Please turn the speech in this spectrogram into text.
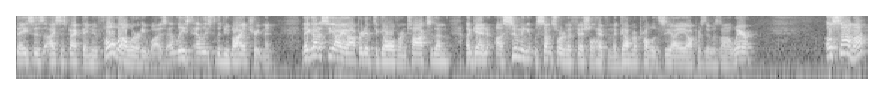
They says, I suspect they knew full well where he was, at least at least for the Dubai treatment. They got a CIA operative to go over and talk to them. Again, assuming it was some sort of official head from the government, probably the CIA operative was unaware. Osama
